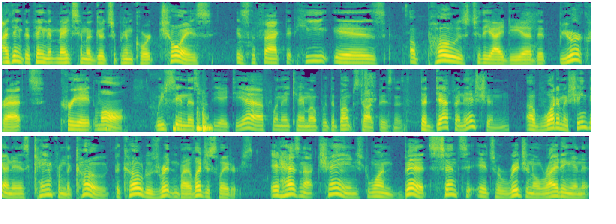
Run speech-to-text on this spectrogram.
I think the thing that makes him a good Supreme Court choice is the fact that he is opposed to the idea that bureaucrats create law. We've seen this with the ATF when they came up with the bump stock business. The definition of what a machine gun is came from the code. The code was written by legislators. It has not changed one bit since its original writing and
